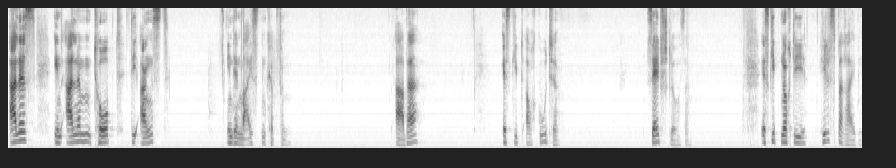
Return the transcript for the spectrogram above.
Alles in allem tobt die Angst in den meisten Köpfen. Aber es gibt auch gute, selbstlose. Es gibt noch die Hilfsbereiten,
